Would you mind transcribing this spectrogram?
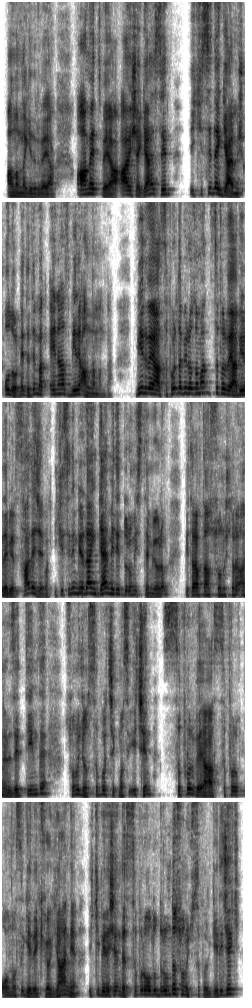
anlamına gelir veya. Ahmet veya Ayşe gelsin ikisi de gelmiş olur. Ne dedim? Bak en az biri anlamında. 1 veya 0 da 1 o zaman 0 veya 1 de 1. Sadece bak ikisinin birden gelmediği durumu istemiyorum. Bir taraftan sonuçları analiz ettiğimde sonucun 0 çıkması için 0 veya 0 olması gerekiyor. Yani iki bileşenin de 0 olduğu durumda sonuç 0 gelecek.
